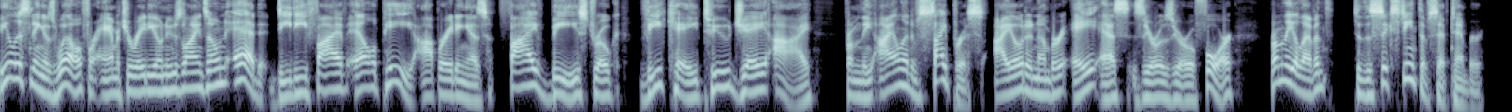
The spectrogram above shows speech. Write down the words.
Be listening as well for Amateur Radio Newsline's own ED DD5LP, operating as 5B stroke VK2JI from the island of Cyprus, IOTA number AS004, from the 11th to the 16th of September.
